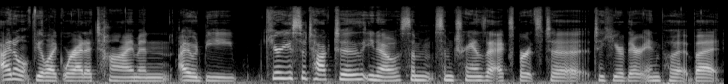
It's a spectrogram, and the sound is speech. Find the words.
I don't feel like we're at a time, and I would be curious to talk to you know some some transit experts to to hear their input, but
